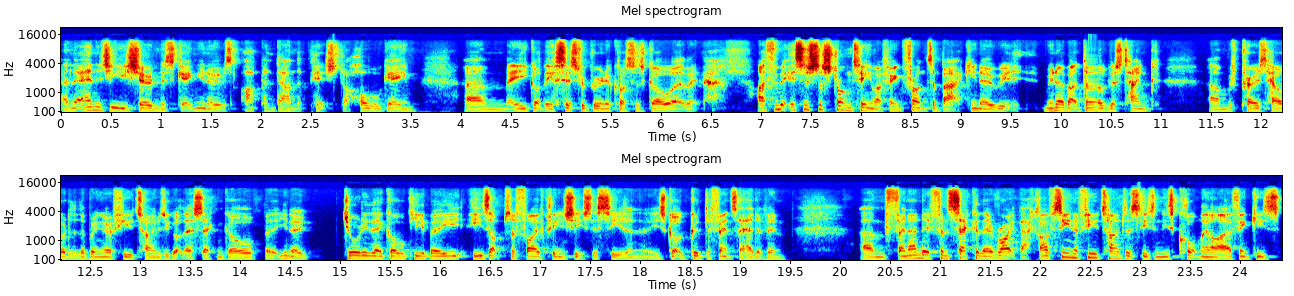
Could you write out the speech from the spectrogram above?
and the energy he showed in this game, you know, he was up and down the pitch the whole game. Um, he got the assist for Bruno Costa's goal. I me, it's just a strong team. I think front to back. You know, we, we know about Douglas Tanque. Um, we've praised the winger a few times. He got their second goal, but you know, Jordi, their goalkeeper, he, he's up to five clean sheets this season. He's got a good defense ahead of him. Um, Fernando Fonseca, their right back. I've seen a few times this season. He's caught my eye. I think he's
